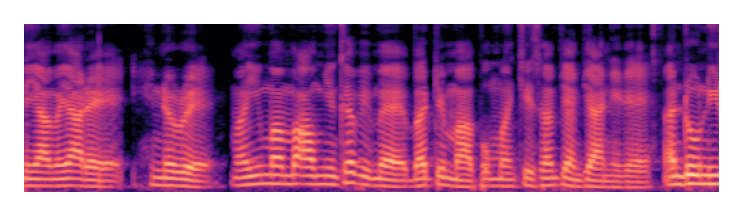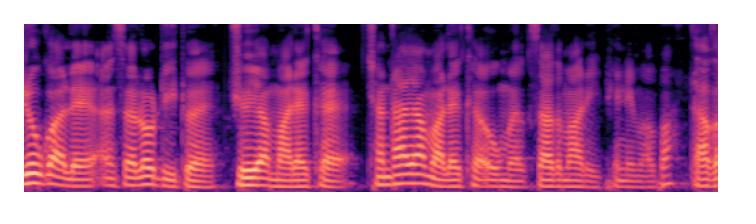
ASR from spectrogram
နေရာမရတဲ့ Henry မယူမမအောင်မြင်ခဲ့ပေမဲ့ဘတ်တင်မှာပုံမှန်ခြေစွမ်းပြန့်ပြနေတဲ့အန်တိုနီတို့ကလည်း Ancelotti အတွက်ရွေးရမှာလည်းခက်ခြံထားရမှာလည်းခက်အောင်မဲ့ကစားသမားတွေဖြစ်နေမှာပါ။ဒါက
